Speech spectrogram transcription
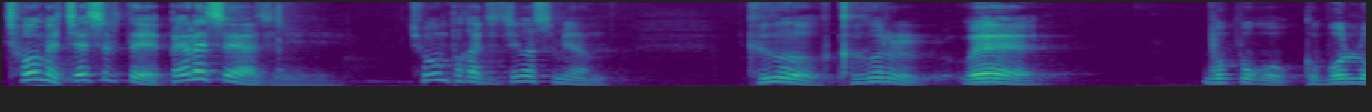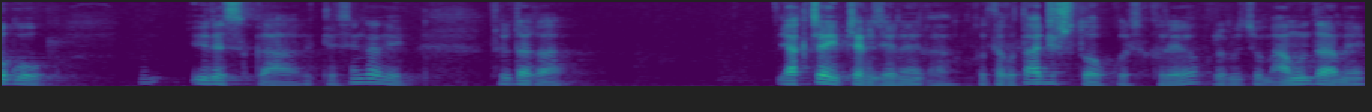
처음에 쬐을 때 빼냈어야지. 초음파까지 찍었으면 그거 그거를 왜 못 보고 그 모르고 이랬을까 이렇게 생각이 들다가 약자 입장이잖아요. 내가 그렇다고 따질 수도 없고 그래서 그래요. 그러면 좀 아문 다음에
